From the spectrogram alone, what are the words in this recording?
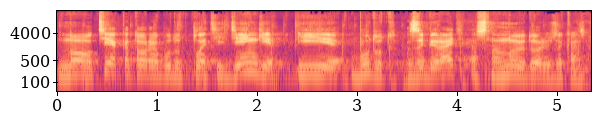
Но те, которые будут платить деньги и будут забирать основную долю заказов.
